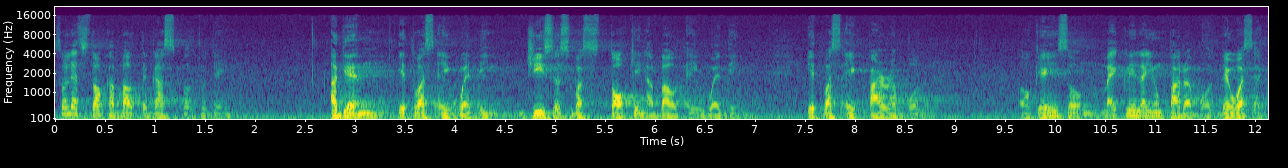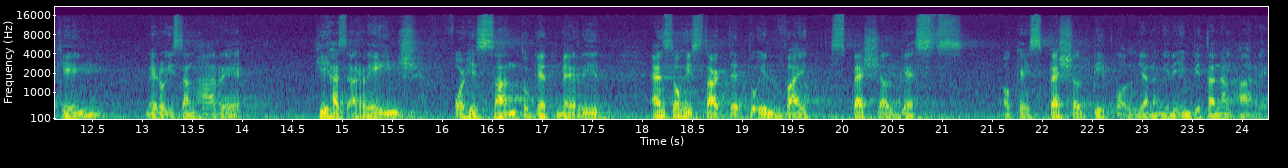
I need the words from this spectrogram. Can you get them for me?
So let's talk about the gospel today. Again, it was a wedding. Jesus was talking about a wedding. It was a parable. Okay, so maikli lang yung parable. There was a king, mayroong isang hari. He has arranged for his son to get married. And so he started to invite special guests. Okay, special people. Yan ang iniimbita ng hari.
